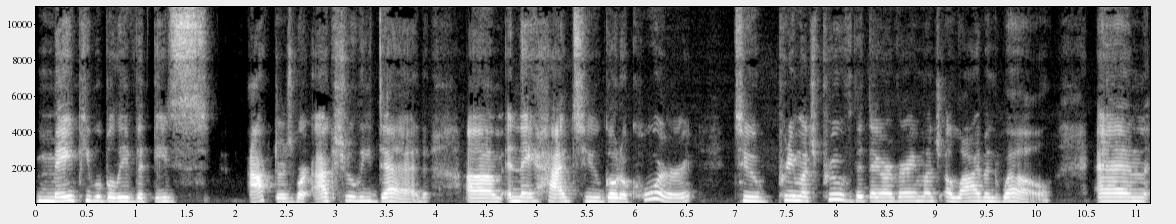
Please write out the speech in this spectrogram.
made people believe that these actors were actually dead. Um, and they had to go to court to pretty much prove that they are very much alive and well. And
